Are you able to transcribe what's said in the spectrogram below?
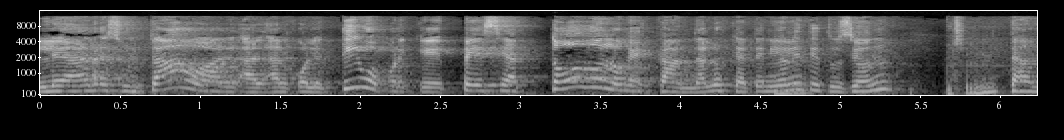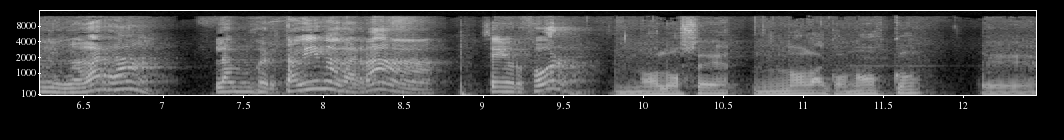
le da el resultado al, al- al colectivo, porque pese a todos los escándalos que ha tenido la institución, Sí. está bien agarrada. La mujer está bien agarrada, señor Ford. No lo sé, no la conozco, eh,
